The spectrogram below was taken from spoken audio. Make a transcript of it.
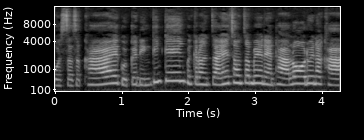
กด subscribe กดกระดิ่งกิ้งๆ เป็นกำลังใจให้ช่องเจ้าแม่แนนทาโร่ด้วยนะคะ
